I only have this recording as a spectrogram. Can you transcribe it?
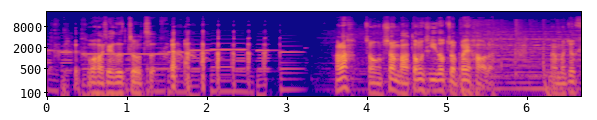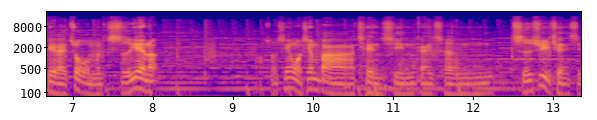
我好像是作者。好了，总算把东西都准备好了，那么就可以来做我们的实验了。首先，我先把潜行改成持续潜行，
